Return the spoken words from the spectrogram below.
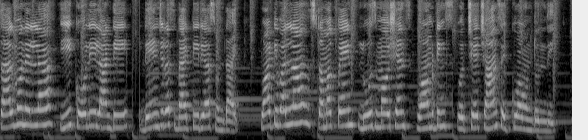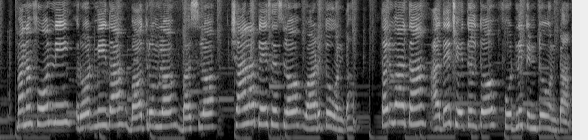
సాల్మోనెల్లా ఈ కోలీ లాంటి డేంజరస్ బ్యాక్టీరియాస్ ఉంటాయి. వాటి వల్ల stomach pain loose motions vomitings వచ్చే ఛాన్స్ ఎక్కువ ఉంటుంది. మనం ఫోన్ని రోడ్ మీద బాత్రూంలో బస్లో చాలా ప్లేసెస్లో వాడుతూ ఉంటాం. తరువాత అదే చేతులతో ఫుడ్ని తింటూ ఉంటాం.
